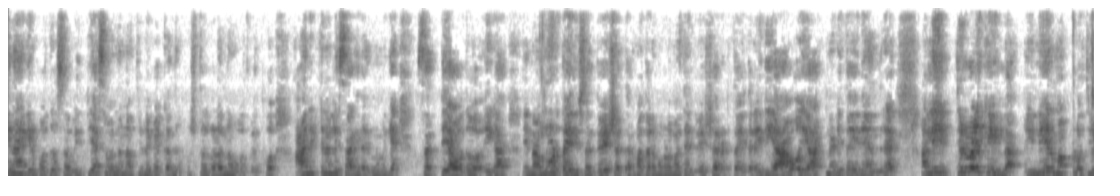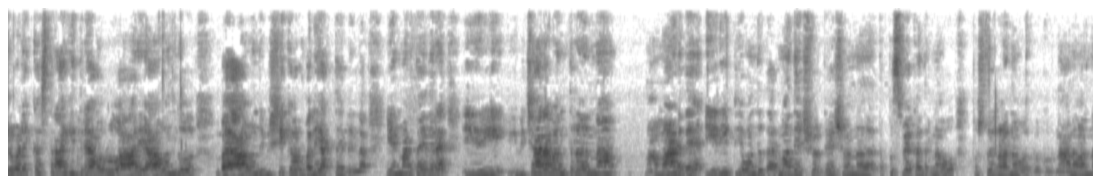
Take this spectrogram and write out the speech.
ಏನಾಗಿರ್ಬೋದು, ಸೊ ಇತಿಹಾಸವನ್ನು ನಾವು ತಿಳಿಬೇಕಂದ್ರೆ ಪುಸ್ತಕಗಳನ್ನು ಓದಬೇಕು. ಆ ನಿಟ್ಟಿನಲ್ಲಿ ಸಾಗಿದಾಗ ನಮಗೆ ಸತ್ಯ ಯಾವುದು? ಈಗ ನಾವು ನೋಡ್ತಾ ಇದ್ದೀವಿ ಸರ್, ದ್ವೇಷ, ಧರ್ಮ ಧರ್ಮಗಳ ಮಧ್ಯೆ ದ್ವೇಷ ಹರಡ್ತಾ ಇದ್ದಾರೆ. ಇದು ಯಾವ, ಯಾಕೆ ನಡೀತಾ ಇದೆ ಅಂದರೆ, ಅಲ್ಲಿ ತಿಳುವಳಿಕೆ ಇಲ್ಲ. ಇನ್ನೇನು ಮಕ್ಕಳು ತಿಳುವಳಿಕಷ್ಟರಾಗಿದ್ದರೆ ಅವರು ಆ ಆ ಒಂದು ಬ, ಆ ಒಂದು ವಿಷಯಕ್ಕೆ ಅವರು ಬಲಿಯಾಗ್ತಾ ಇರಲಿಲ್ಲ. ಏನು ಮಾಡ್ತಾ ಇದ್ದಾರೆ? ಈ ವಿಚಾರವಂತರನ್ನು ಮಾಡದೆ. ಈ ರೀತಿಯ ಒಂದು ಧರ್ಮ ದೇಶ ದ್ವೇಷವನ್ನ ತಪ್ಪಿಸ್ಬೇಕಂದ್ರೆ ನಾವು ಪುಸ್ತಕಗಳನ್ನ ಓದಬೇಕು. ಜ್ಞಾನವನ್ನ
